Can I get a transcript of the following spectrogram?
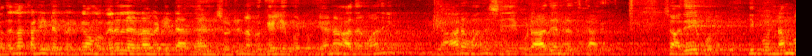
அதெல்லாம் கட்டிட்ட பிறகு அவங்க விரல் எல்லாம் வெட்டிட்டாங்கன்னு சொல்லிட்டு நம்ம கேள்விப்படுறோம். ஏன்னா அதை மாதிரி யாரும் வந்து செய்யக்கூடாதுன்றதுக்காக. ஸோ அதே போல் இப்போ நம்ம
